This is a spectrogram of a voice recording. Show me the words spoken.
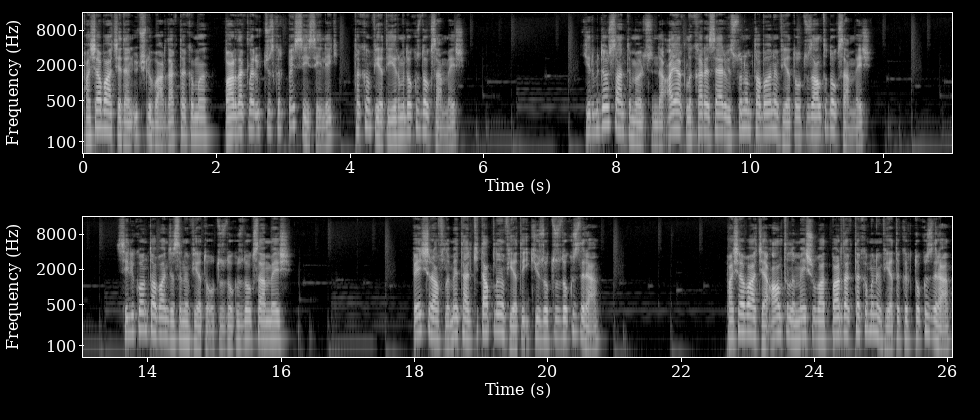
Paşa Bahçe'den üçlü bardak takımı, bardaklar 345 cc'lik, takım fiyatı 29.95. 24 santim ölçüsünde ayaklı kare servis sunum tabağının fiyatı 36.95. Silikon tabancasının fiyatı 39.95. 5 raflı metal kitaplığın fiyatı 239 lira. Paşabahçe altılı meşrubat bardak takımının fiyatı 49 lira.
